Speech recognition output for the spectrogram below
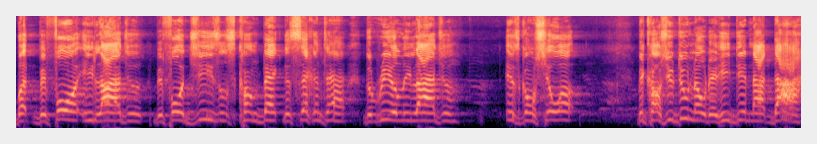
But before Elijah, before Jesus comes back the second time, the real Elijah is going to show up. Because you do know that he did not die,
